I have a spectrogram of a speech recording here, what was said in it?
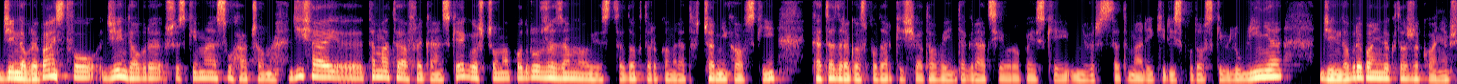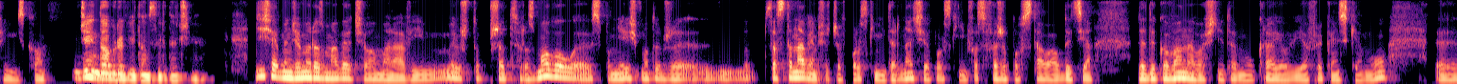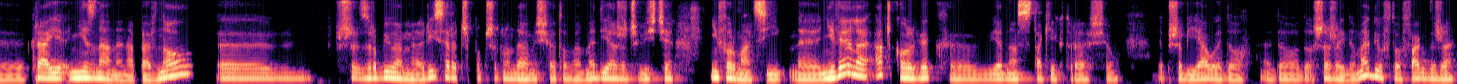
Dzień dobry Państwu, dzień dobry wszystkim słuchaczom. Dzisiaj e, tematy afrykańskie. Goszczą na podróży ze mną jest dr Konrad Czernichowski, Katedra Gospodarki Światowej Integracji Europejskiej Uniwersytet Marii Curie Skłodowskiej w Lublinie. Dzień dobry Panie doktorze, kłaniam się nisko. Dzień dobry, witam serdecznie. Dzisiaj będziemy rozmawiać o Malawi. My już to przed rozmową e, wspomnieliśmy o tym, że no, zastanawiam się, czy w polskim internecie, polskiej infosferze powstała audycja dedykowana właśnie temu krajowi afrykańskiemu. E, kraj nieznany na pewno. E, zrobiłem research, poprzeglądałem światowe media, rzeczywiście informacji niewiele, aczkolwiek jedna z takich, które się przebijały do, do, do szerzej do mediów, to fakt, że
